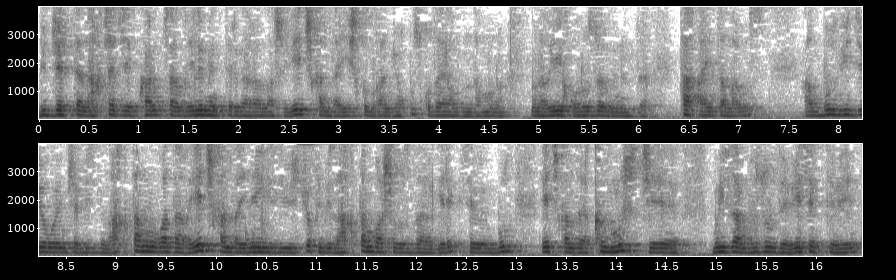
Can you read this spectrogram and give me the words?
бюджеттен акча жеп коррупциялык элементтерге аралашып эч кандай иш кылган жокпуз. Кудай алдында муну мына ыйык орозо күнүндө. Так айта алабыз ал бул видео боюнча биздин актанууга дагы эч кандай негизибиз жок биз актанбашыбыз дагы керек. Себеби бул эч кандай кылмыш же мыйзам бузуу деп эсептебейм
